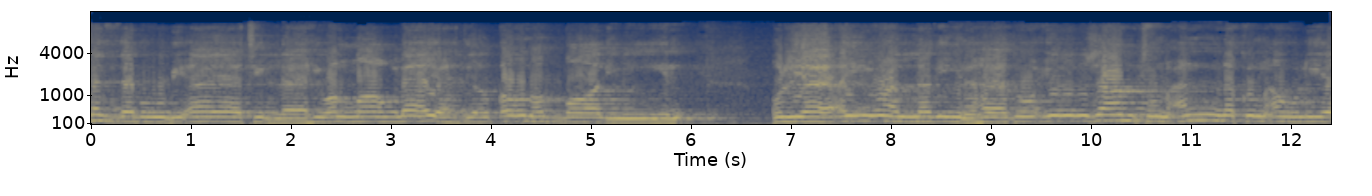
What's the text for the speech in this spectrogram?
كذبوا بآيات الله والله لا يهدي القوم الظالمين. قل يا أيها الذين هادوا إن زعمتم أنكم أولياء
